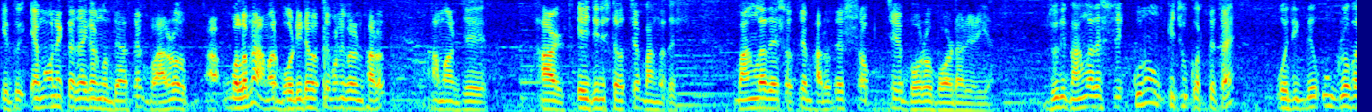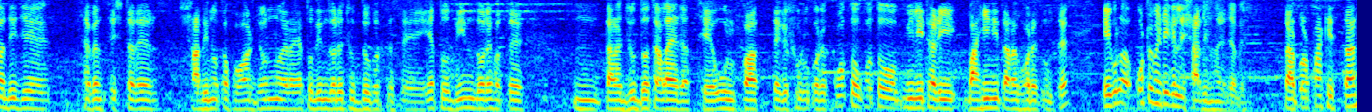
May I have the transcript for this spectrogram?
কিন্তু এমন একটা জায়গার মধ্যে আছে, ভারত বললাম না, আমার বডিটা হচ্ছে মনে করেন ভারত, আমার যে হার্ট এই জিনিসটা হচ্ছে বাংলাদেশ। বাংলাদেশ হচ্ছে ভারতের সবচেয়ে বড় বর্ডার এরিয়া যদি বাংলাদেশে কোনো কিছু করতে চায়, ওই দিক দিয়ে উগ্রবাদী যে সেভেন সিস্টারের স্বাধীনতা পাওয়ার জন্য এরা এতদিন ধরে যুদ্ধ করতেছে, এতদিন ধরে হচ্ছে তারা যুদ্ধ চালায় যাচ্ছে, উলফাত থেকে শুরু করে কত কত মিলিটারি বাহিনী তারা ঘরে তুলছে, এগুলো অটোমেটিক্যালি স্বাধীন হয়ে যাবে। তারপর পাকিস্তান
